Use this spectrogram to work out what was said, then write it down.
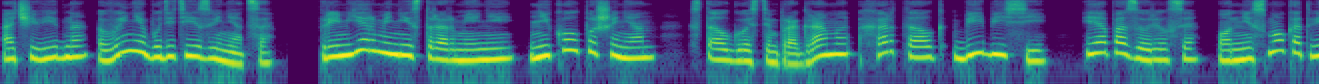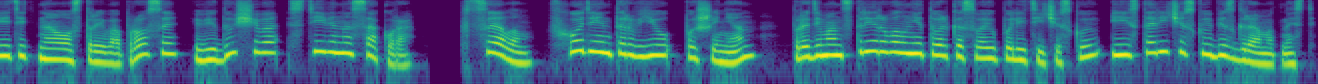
«Очевидно, вы не будете извиняться». Премьер-министр Армении Никол Пашинян стал гостем программы «Харталк» BBC и опозорился, он не смог ответить на острые вопросы ведущего Стивена Сакура. В целом, в ходе интервью Пашинян продемонстрировал не только свою политическую и историческую безграмотность,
